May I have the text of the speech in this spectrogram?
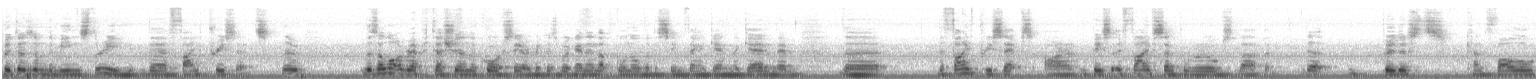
Buddhism, the means three, the five precepts. Now, there's a lot of repetition in the course here because we're going to end up going over the same thing again and again. Then the the five precepts are basically five simple rules that that, that Buddhists can follow,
